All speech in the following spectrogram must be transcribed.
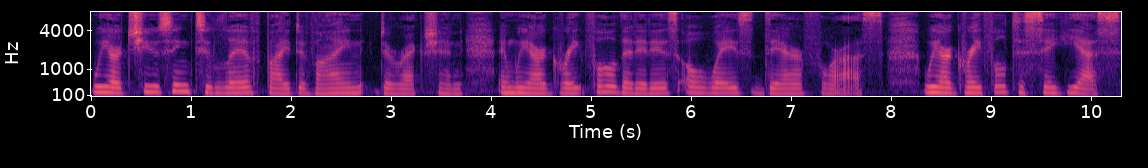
We are choosing to live by divine direction, and we are grateful that it is always there for us. We are grateful to say yes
